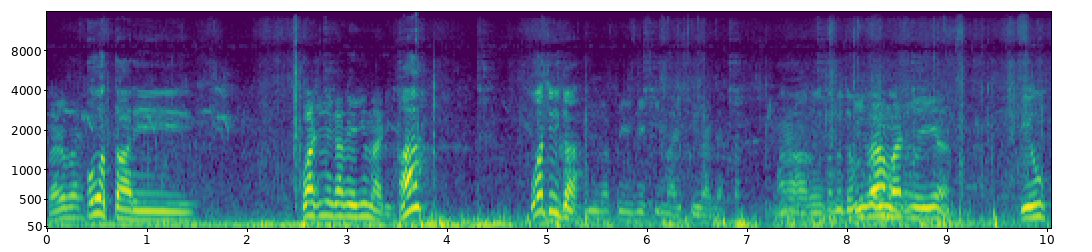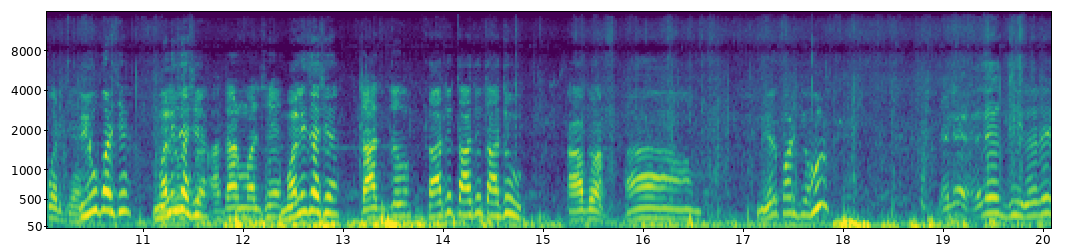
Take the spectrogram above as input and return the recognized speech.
બરોબર? ઓ તારી. પાંચ વીઘા વેચી મારી. હા? પાંચ વીઘા? વેચી મારી પીવા જતા. પીવું પડશે પીવું પડશે મળી જશે? આધાર મળશે મળી જશે? તાજું? તાજું તાજું તાજું. હા બસ હા મેળ પડજો હો. એટલે એને ધીરે રે.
